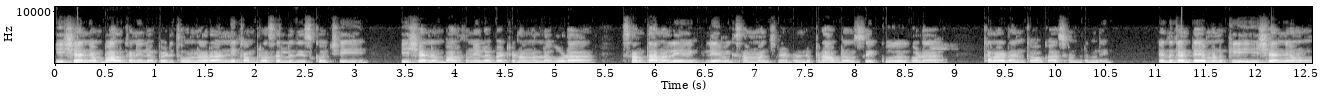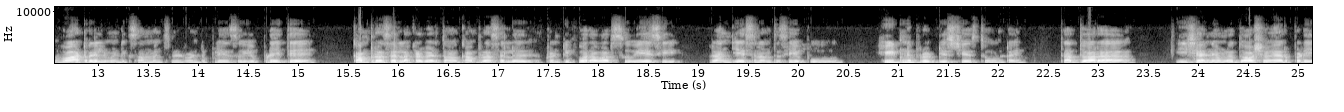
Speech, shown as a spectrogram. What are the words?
ఈశాన్యం బాల్కనీలో పెడుతూ ఉన్నారు. అన్ని కంప్రెసర్లు తీసుకొచ్చి ఈశాన్యం బాల్కనీలో పెట్టడం వల్ల కూడా సంతాన లేమికి సంబంధించినటువంటి ప్రాబ్లమ్స్ ఎక్కువగా కూడా కలగడానికి అవకాశం ఉంటుంది. ఎందుకంటే మనకి ఈశాన్యం వాటర్ ఎలిమెంట్కి సంబంధించినటువంటి ప్లేస్ ఎప్పుడైతే కంప్రెసర్లు అక్కడ పెడతాం కంప్రెసర్లు twenty four hours AC run చేసినంతసేపు హీట్ని ప్రొడ్యూస్ చేస్తూ ఉంటాయి. తద్వారా ఈశాన్యంలో దోషం ఏర్పడి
